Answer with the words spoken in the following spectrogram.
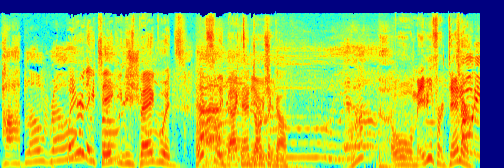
Pablo Rose. Where are they taking these penguins? Hopefully back to the ocean. Antarctica. Oh, maybe for dinner. Tony,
